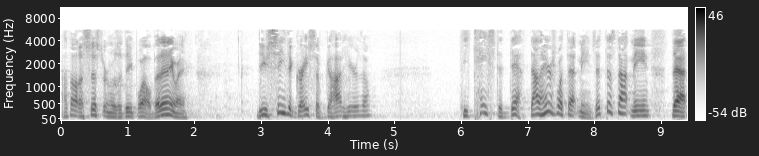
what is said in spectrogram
I thought a cistern was a deep well. But anyway, do you see the grace of God here, though? He tasted death. Now here's what that means. It does not mean that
